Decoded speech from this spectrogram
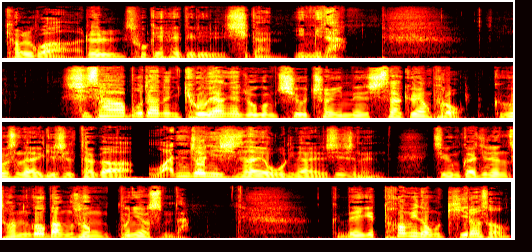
결과를 소개해드릴 시간입니다. 시사보다는 교양에 조금 치우쳐 있는 시사 교양 프로. 그것은 알기 싫다가 완전히 시사에 올인하는 시즌은 지금까지는 선거 방송 뿐이었습니다. 근데 이게 텀이 너무 길어서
